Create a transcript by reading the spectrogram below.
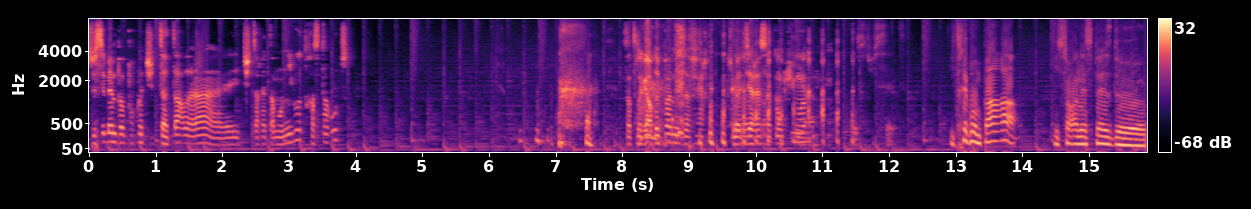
Je sais même pas pourquoi tu t'attardes là et tu t'arrêtes à mon niveau, trace ta route. Ça te regarde pas mes affaires? Je m'intéresse à ton cul, moi. Grosse sucette. Il te répond pas. Il sort un espèce de,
